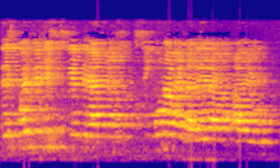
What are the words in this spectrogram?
después de 17 años sin una verdadera AEU?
